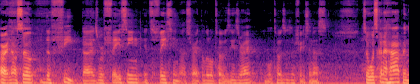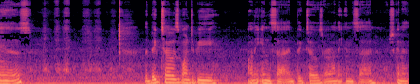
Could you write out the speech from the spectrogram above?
All right, now, so the feet, guys, we're facing, it's facing us, right? The little toesies, right? The little toesies are facing us. So what's gonna happen is, the big toe is going to be on the inside. Big toes are on the inside. I'm just gonna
